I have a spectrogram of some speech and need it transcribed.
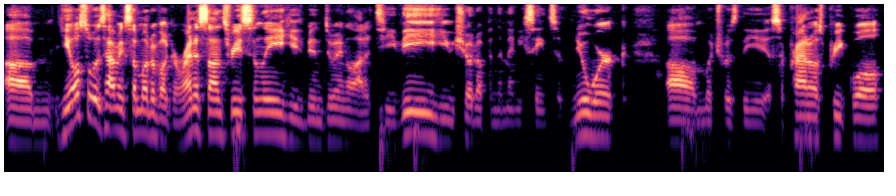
Um, he also was having somewhat of like a renaissance recently. He's been doing a lot of TV. He showed up in the Many Saints of Newark, um, which was the Sopranos prequel,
